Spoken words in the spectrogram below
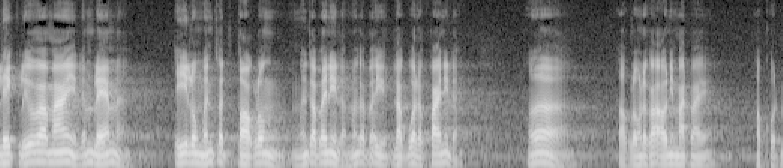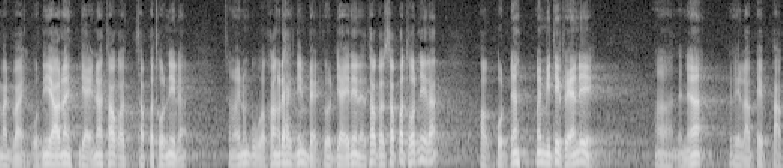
เหล็กหรือว่าไม้แหลมๆอะตีลงเหมือนกับตอกลง เหมือนกับไอ้นี่แหละเหมือนกับไอ้หลักวัวหลักควายนี่แหละ เออตอกลงแล้วก็เอานี่มัดไว้ เอากดมัดไว้กดนี่ยาวนะใหญ่นะเท่ากับสัพพทนนี่แหละสมัยหลวงปู่ครั้งแรกนี่แบกกดใหญ่นี่แหละเท่ากับสัพพทนนี่แหละปักกดนะไม่มีที่แฝนดิอ่าเดี๋ยวนี้เวลาไปปัก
